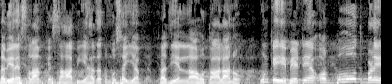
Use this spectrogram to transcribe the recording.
नबी सलाम के सहाबी हैं, हज़रत मुसैब रज़ी अल्लाह तनो उनके ये बेटे हैं और बहुत बड़े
